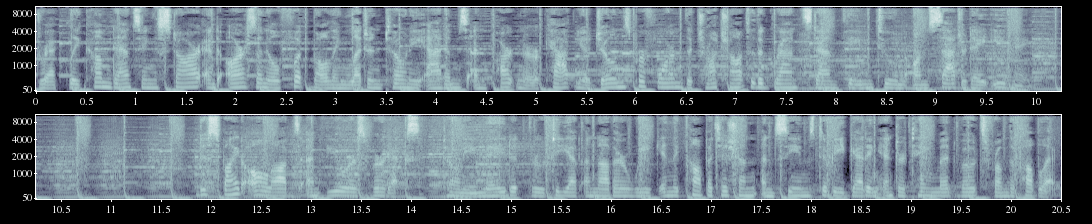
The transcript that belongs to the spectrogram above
Strictly Come Dancing star and Arsenal footballing legend Tony Adams and partner Katya Jones performed the cha-cha to the grandstand theme tune on Saturday evening. Despite all odds and viewers' verdicts, Tony made it through to yet another week in the competition and seems to be getting entertainment votes from the public.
